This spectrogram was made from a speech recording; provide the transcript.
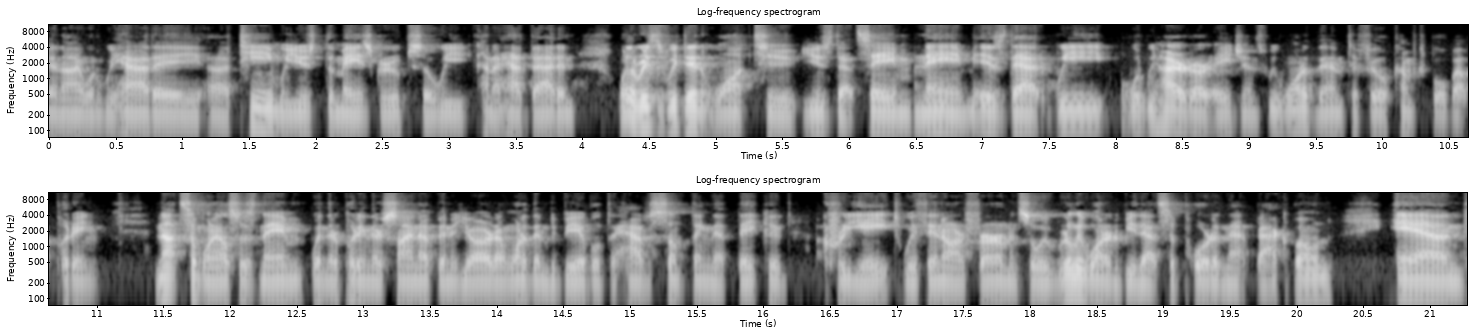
and I, when we had a uh, team, we used the Maez Group, so we kind of had that. And one of the reasons we didn't want to use that same name is that we, when we hired our agents, we wanted them to feel comfortable about putting not someone else's name when they're putting their sign up in a yard. I wanted them to be able to have something that they could create within our firm. And so we really wanted to be that support and that backbone. And,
